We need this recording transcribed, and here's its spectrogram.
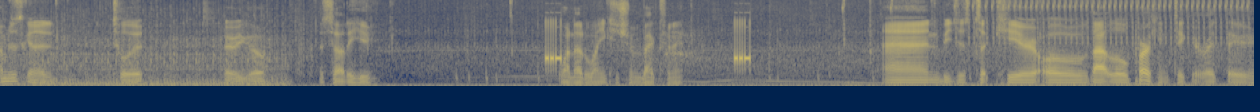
I'm just gonna tow it. There we go. It's out of here. One other one, you can swim back to it. And we just took care of that little parking ticket right there.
